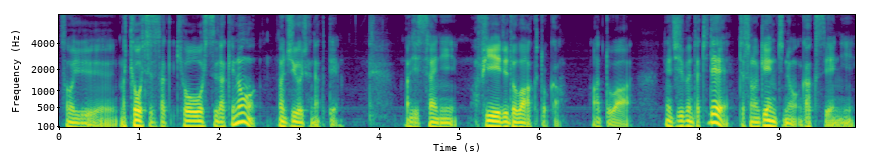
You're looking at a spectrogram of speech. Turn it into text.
そういう、まあ、教室だけ教室だけの、まあ、授業じゃなくて、まあ、実際にフィールドワークとかあとは、ね、自分たちでじゃその現地の学生に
